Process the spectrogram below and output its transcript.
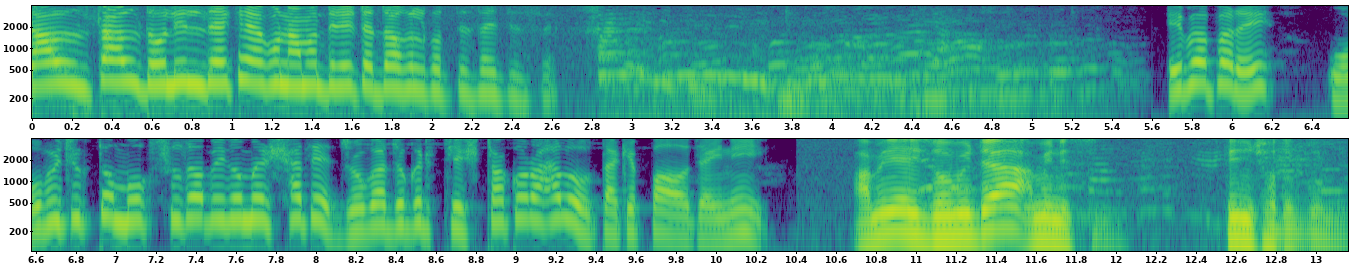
জাল টাল দলিল দেখে এখন আমাদের এটা দখল করতে চাইতেছে। এ ব্যাপারে অভিযুক্ত মকসুদা বেগমের সাথে যোগাযোগের চেষ্টা করা হলেও তাকে পাওয়া যায়নি। আমি এই জমিটা আমি নিছি তিন শতক জমি।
